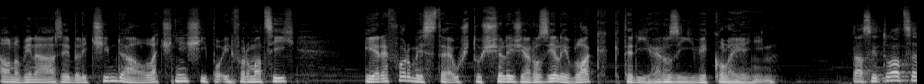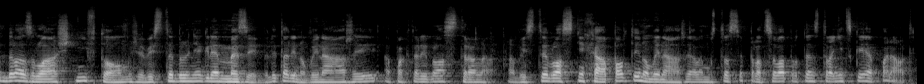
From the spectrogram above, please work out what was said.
a novináři byli čím dál lačnější po informacích, I reformisté už tušili, že rozjeli vlak, který hrozí vykolejením. Ta situace byla zvláštní v tom, že vy jste byl někde mezi. Byli tady novináři a pak tady byla strana. A vy jste vlastně chápal ty novináře, ale musel se pracovat pro ten stranický aparát.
